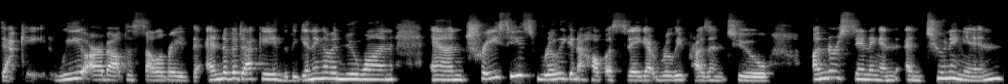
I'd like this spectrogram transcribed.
decade. We are about to celebrate the end of a decade, the beginning of a new one. And Tracy's really going to help us today get really present to understanding and, and tuning in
